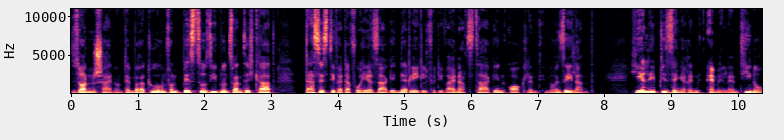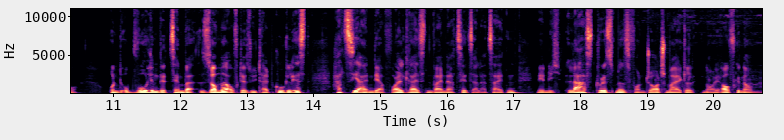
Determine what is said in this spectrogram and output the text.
Sonnenschein und Temperaturen von bis zu 27 Grad, das ist die Wettervorhersage in der Regel für die Weihnachtstage in Auckland in Neuseeland. Hier lebt die Sängerin Emily Lentino. Und obwohl im Dezember Sommer auf der Südhalbkugel ist, hat sie einen der erfolgreichsten Weihnachtshits aller Zeiten, nämlich Last Christmas von George Michael, neu aufgenommen.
